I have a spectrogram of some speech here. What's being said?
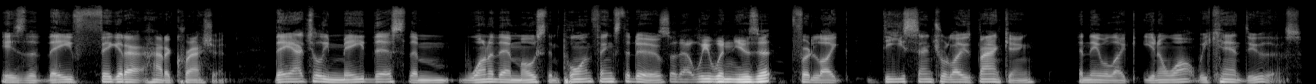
is that they figured out how to crash it. They actually made this the one of their most important things to do So that we wouldn't use it. for like decentralized banking, and they were like, you know what, we can't do this,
